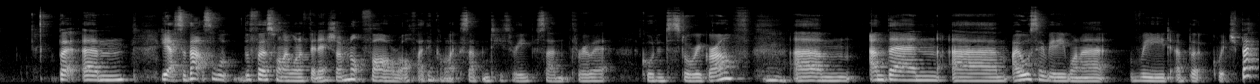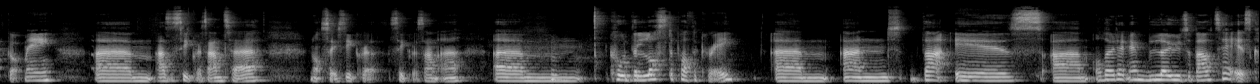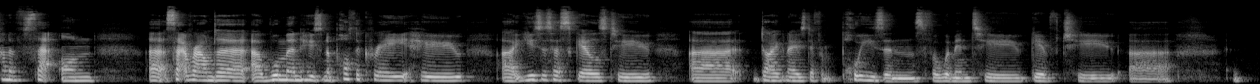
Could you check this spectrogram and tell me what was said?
but um yeah so that's the first one i want to finish. I'm not far off. I think i'm like 73% through it according to storygraph. Um and then um i also really want to read a book which beth got me um as a secret santa. Not so secret secret santa. Um called the lost apothecary. Um, and that is um, although I don't know loads about it, it's kind of set on uh, set around a, a woman who's an apothecary who uh, uses her skills to uh, diagnose different poisons for women to give to uh,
